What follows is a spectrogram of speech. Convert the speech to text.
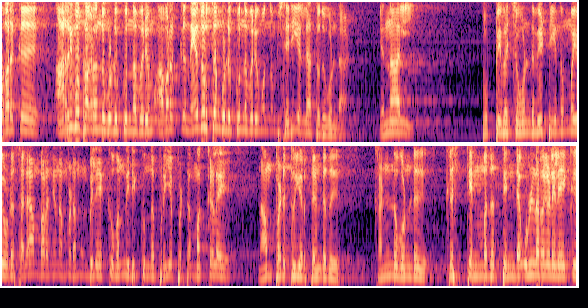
അവർക്ക് അറിവ് പകർന്നു കൊടുക്കുന്നവരും അവർക്ക് നേതൃത്വം കൊടുക്കുന്നവരും ഒന്നും ശരിയല്ലാത്തത് കൊണ്ടാണ്. എന്നാൽ തൊപ്പി വെച്ചുകൊണ്ട് വീട്ടിൽ നിന്ന് ഉമ്മയോട് സലാം പറഞ്ഞ് നമ്മുടെ മുമ്പിലേക്ക് വന്നിരിക്കുന്ന പ്രിയപ്പെട്ട മക്കളെ നാം പടുത്തുയർത്തേണ്ടത് കണ്ണുകൊണ്ട് ക്രിസ്ത്യൻ മതത്തിന്റെ ഉള്ളറകളിലേക്ക്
